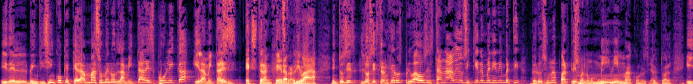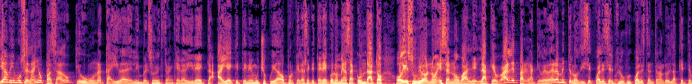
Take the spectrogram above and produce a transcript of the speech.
Y del 25 que queda más o menos la mitad es pública y la mitad es extranjera, privada. Entonces, los extranjeros privados están ávidos y quieren venir a invertir, pero es una parte mínima con respecto al... Y ya vimos el año pasado que hubo una caída de la inversión extranjera directa. Ahí hay que tener mucho cuidado porque la Secretaría de Economía sacó un dato, hoy subió, no, esa no vale. La que vale para la que verdaderamente nos dice cuál es el flujo y cuál está entrando es la que te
